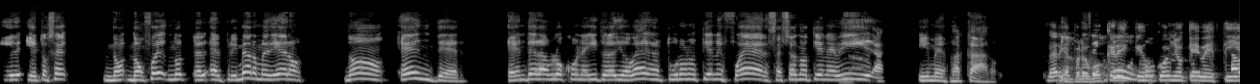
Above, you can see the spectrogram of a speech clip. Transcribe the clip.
y, y entonces no, no fue, no, el, el primero me dijeron, no, Ender, Ender habló con Neguito y le dijo, venga, Arturo no tiene fuerza, eso no tiene vida, y me sacaron. Verga, pero vos crees que un coño que vestían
